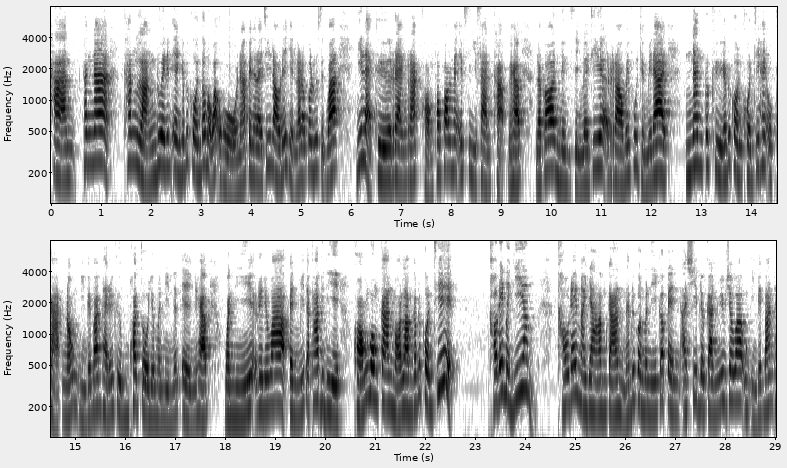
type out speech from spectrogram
ผ่านข้างหน้าข้างหลังด้วยนั่นเองครับทุกคนต้องบอกว่าโอ้โหนะเป็นอะไรที่เราได้เห็นแล้วเราก็รู้สึกว่านี่แหละคือแรงรักของพ่อพ่อแม่แม่ FC แฟนคลับนะครับแล้วก็หนึ่งสิ่งเลยที่เราไม่พูดถึงไม่ได้ นั่นก็คือครับทุกคนคนที่ให้โอกาสน้องหญิงไปบ้านแพนก็คือพ่อโจโยมานินนั่นเองนะครับ วันนี้เรียกได้ว่าเป็นมิตรภาพดีๆ ของวงการหมอลำครับทุกคนที่เขาได้มาเยี่ยมเขาได้มายามกันนะครับทุกคนวันนี้ก็เป็นอาชีพเดียวกันวิมเชื่อว่าอุ๋งอิงเพชรบ้านแพ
